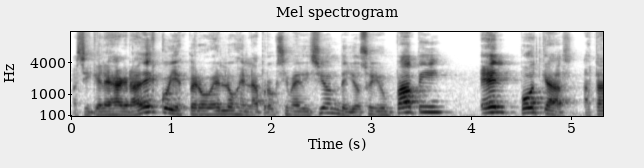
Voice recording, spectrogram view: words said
Así que les agradezco y espero verlos en la próxima edición de Yo Soy un Papi, el podcast. Hasta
